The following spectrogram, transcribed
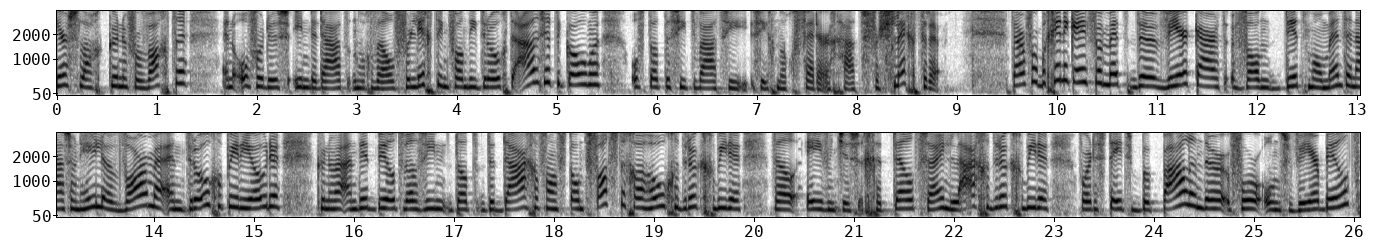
neerslag kunnen verwachten. En of er dus inderdaad nog wel verlichting van die droogte aan zit te komen. Of dat de situatie zich nog verder gaat verslechteren. Daarvoor begin ik even met de weerkaart van dit moment. En na zo'n hele warme en droge periode kunnen we aan dit beeld wel zien dat de dagen van standvastige hoge drukgebieden wel eventjes geteld zijn. Lage drukgebieden worden steeds bepalender voor ons weerbeeld.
